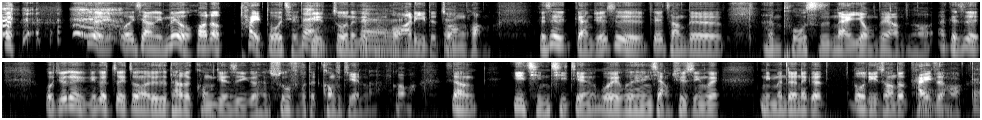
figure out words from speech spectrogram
对，我想你没有花到太多钱去做那个很华丽的装潢。可是感觉是非常的很朴实耐用这样子哦，啊，可是我觉得你那个最重要就是它的空间是一个很舒服的空间了哦。像疫情期间，我也会很想去，是因为你们的那个落地窗都开着哈，对，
